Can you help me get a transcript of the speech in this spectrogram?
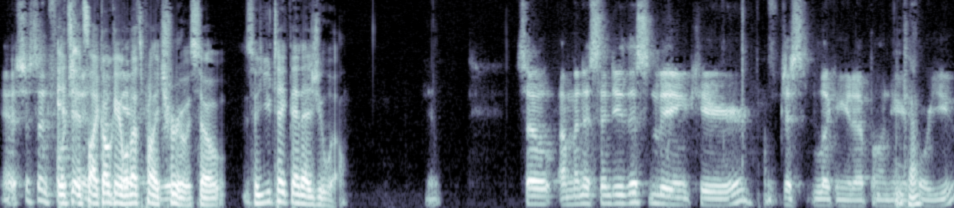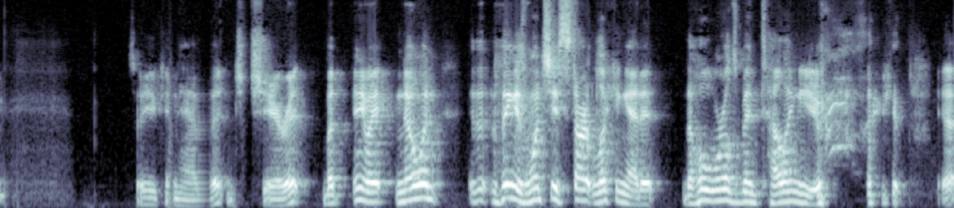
Yeah, it's just unfortunate. it's it's like okay, well that's probably true. So so you take that as you will. So I'm going to send you this link here. I'm just looking it up on here Okay. for you. So you can have it and share it. But anyway, no one, the thing is, once you start looking at it, the whole world's been telling you yeah,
